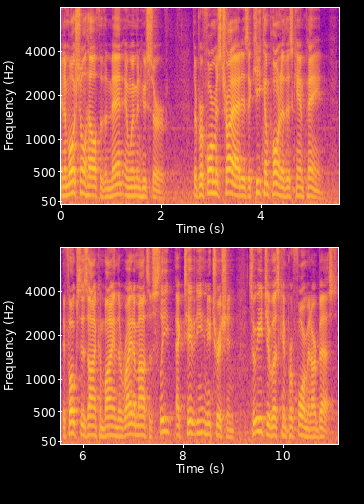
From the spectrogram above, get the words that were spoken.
and emotional health of the men and women who serve. The Performance Triad is a key component of this campaign. It focuses on combining the right amounts of sleep, activity, and nutrition so each of us can perform at our best.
